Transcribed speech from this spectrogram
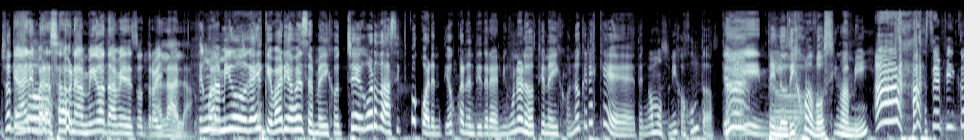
Yo Quedar tengo, embarazada de un amigo también es otro La, la, la. tengo un amigo gay que varias veces me dijo, che, gorda, si tipo 42, 43, ninguno de los dos tiene hijos, ¿no crees que tengamos un hijo juntos? Qué lindo. ¿Te lo dijo a vos y no a mí? Se picó.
